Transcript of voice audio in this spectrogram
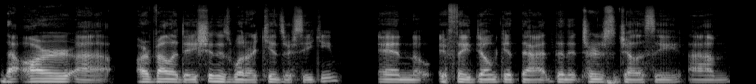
that our uh, our validation is what our kids are seeking, and if they don't get that, then it turns to jealousy. Um,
